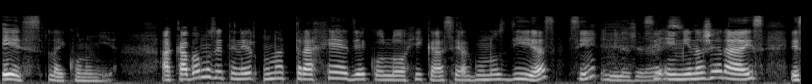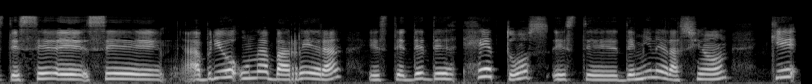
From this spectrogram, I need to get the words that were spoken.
es la economía. Acabamos de tener una tragedia ecológica hace algunos días, ¿sí? En Minas Gerais. Sí, en Minas Gerais este, se, se abrió una barrera este, de dejetos este, de mineración que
